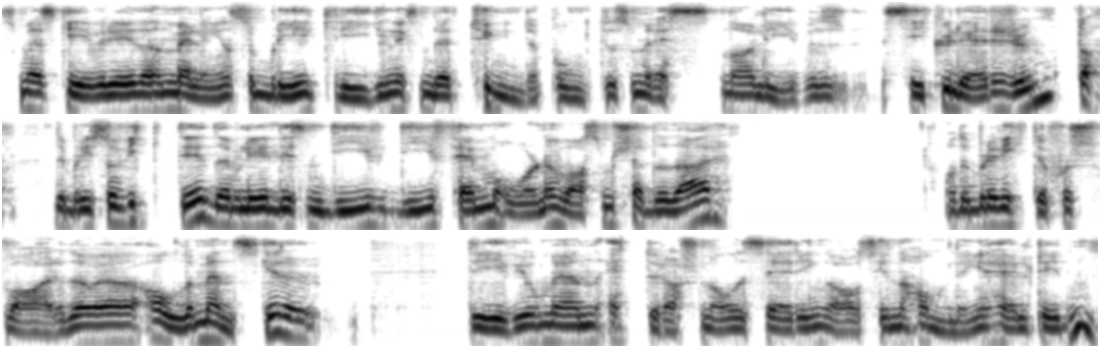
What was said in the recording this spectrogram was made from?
som jeg skriver i den meldingen, så blir krigen liksom det tyngdepunktet som resten av livet sirkulerer rundt. da. Det blir så viktig. Det blir liksom de, de fem årene, hva som skjedde der. Og det blir viktig å forsvare det. og Alle mennesker driver jo med en etterrasjonalisering av sine handlinger hele tiden.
